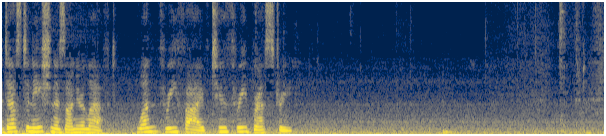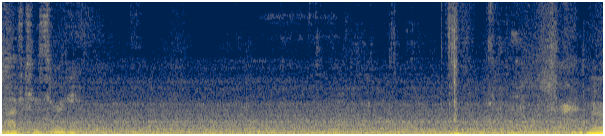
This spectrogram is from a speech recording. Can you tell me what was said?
The destination is on your left, 13523 Brest Street. Three, five, two, three. Hmm.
